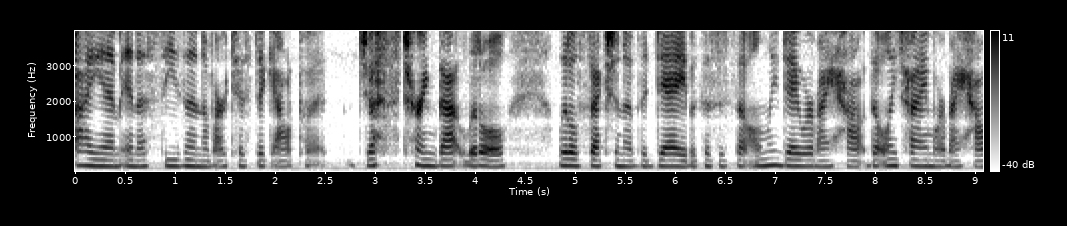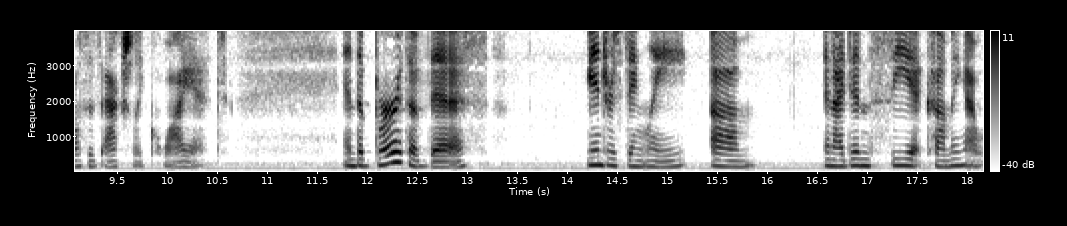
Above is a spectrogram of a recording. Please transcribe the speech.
I am in a season of artistic output just during that little little section of the day because it's the only day where my house the only time where my house is actually quiet. And the birth of this interestingly um, and I didn't see it coming. I,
